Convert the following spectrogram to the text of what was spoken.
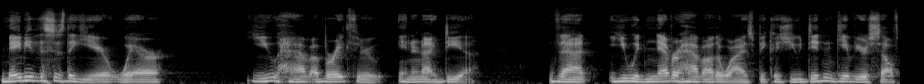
Maybe this is the year where you have a breakthrough in an idea that you would never have otherwise because you didn't give yourself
